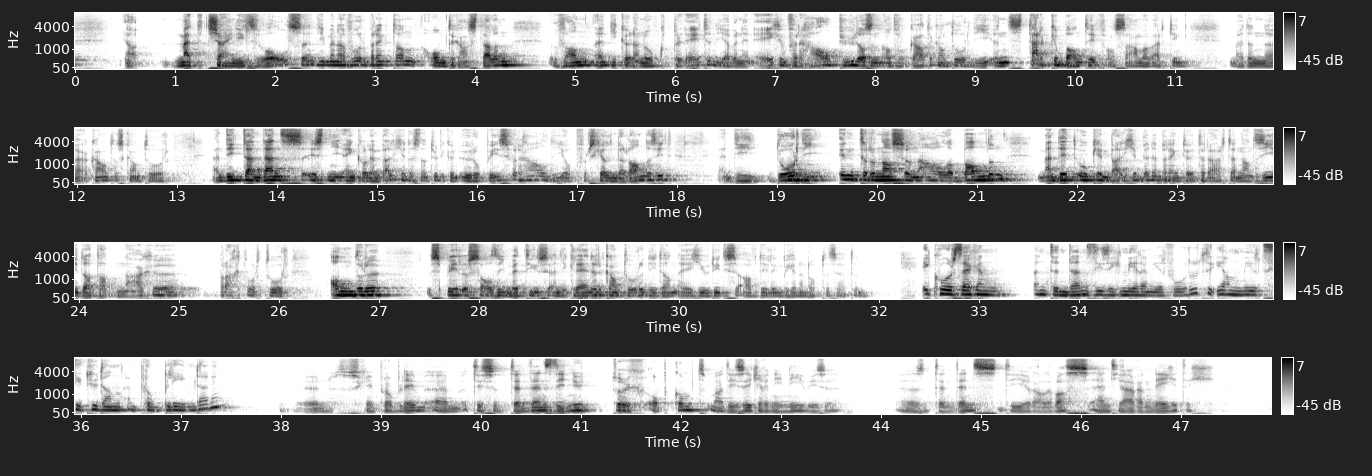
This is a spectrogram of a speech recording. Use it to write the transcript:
ja, met Chinese walls, die men naar voren brengt dan, om te gaan stellen van, die kunnen ook pleiten, die hebben een eigen verhaal, puur als een advocatenkantoor die een sterke band heeft van samenwerking met een uh, accountantskantoor. En die tendens is niet enkel in België, dat is natuurlijk een Europees verhaal die je op verschillende landen ziet. En die door die internationale banden men dit ook in België binnenbrengt uiteraard. En dan zie je dat dat nagebracht wordt door andere spelers zoals die Metiers en die kleinere kantoren die dan eigen juridische afdeling beginnen op te zetten. Ik hoor zeggen een tendens die zich meer en meer voordoet. Jan Meert, ziet u dan een probleem daarin? Nee, dat is geen probleem. Um, het is een tendens die nu terug opkomt, maar die zeker niet nieuw is. Hè. Uh, dat is een tendens die er al was eind jaren negentig.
